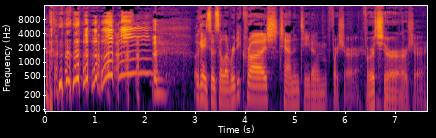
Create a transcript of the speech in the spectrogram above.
okay, so celebrity crush, Channing Tatum for sure, For sure. for sure.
